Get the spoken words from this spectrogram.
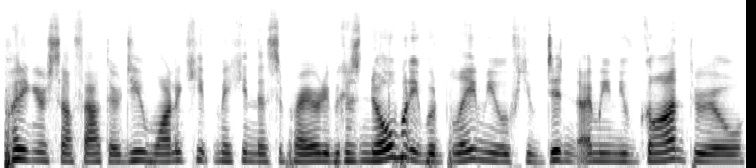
putting yourself out there? Do you want to keep making this a priority? Because nobody would blame you if you didn't. I mean, you've gone through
